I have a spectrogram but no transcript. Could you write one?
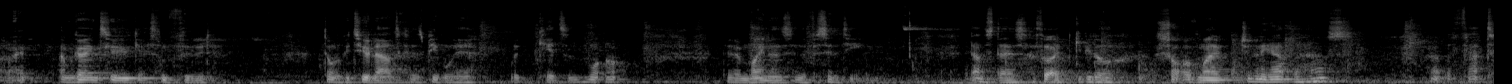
Alright, I'm going to get some food. Don't want to be too loud because there's people here with kids and whatnot. There are minors in the vicinity. Downstairs, I thought I'd give you a little shot of my journey out the house, out the flat.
